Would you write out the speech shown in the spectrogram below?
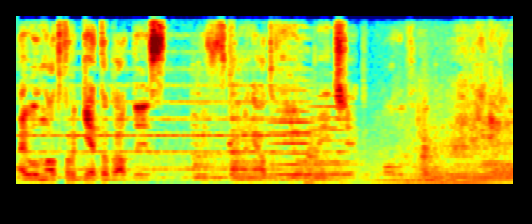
I will not forget about this. This is coming out of your paycheck, all of you.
